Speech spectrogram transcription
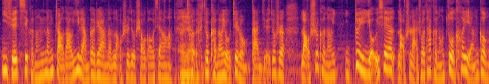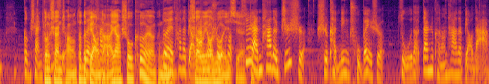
一学期可能能找到一两个这样的老师就烧高香了，就就可能有这种感觉，就是老师可能对有一些老师来说，他可能做科研更更擅长，更擅长他的表达呀、授课呀，可能。对他的表达稍微要弱一些。虽然他的知识是肯定储备是。足的，但是可能他的表达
